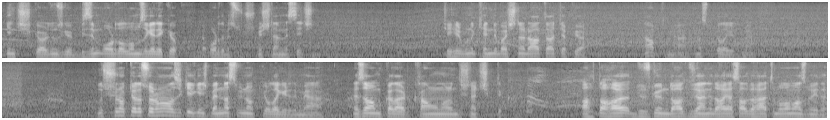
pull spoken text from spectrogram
İlginç gördüğünüz gibi bizim orada olmamıza gerek yok. Orada bir suçun işlenmesi için. Şehir bunu kendi başına rahat rahat yapıyor. Ne yaptım ya? Nasıl bir yola girdim ya? Bunu şu noktada sormam azıcık ilginç. Ben nasıl bir nok- yola girdim ya? Ne zaman bu kadar kanunların dışına çıktık? Ah daha düzgün, daha düzenli, daha yasal bir hayatım olamaz mıydı?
